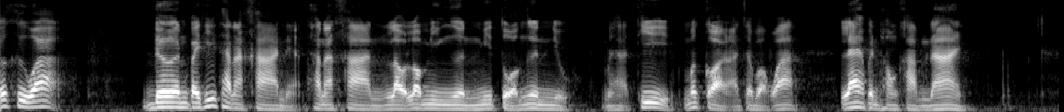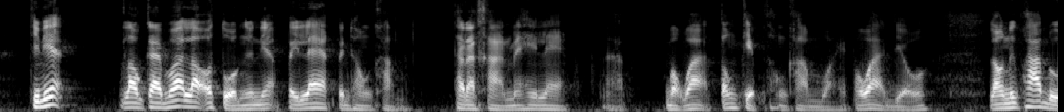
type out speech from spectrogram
ก็คือว่าเดินไปที่ธนาคารเนี่ยธนาคารเราเรามีเงินมีตั๋วเงินอยู่ นะฮะที่เมื่อก่อนอาจจะบอกว่าแลกเป็นทองคำได้ ทีเนี้ยเรากลายว่าเราเอาตั๋วเงินเนี้ยไปแลกเป็นทองคำธนาคารไม่ให้แลกนะครับบอกว่าต้องเก็บทองคำไว้ เพราะว่าเดี๋ยวลองนึกภาพดู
